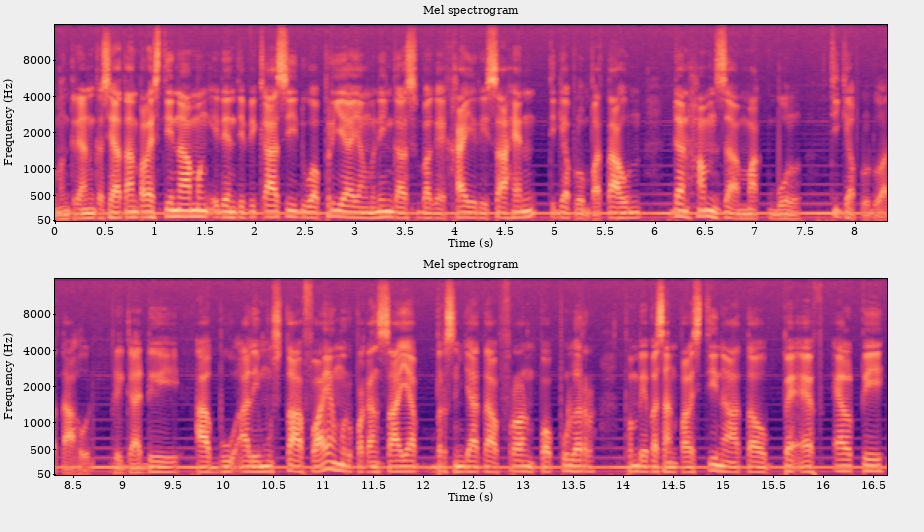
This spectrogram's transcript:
Kementerian Kesehatan Palestina mengidentifikasi dua pria yang meninggal sebagai Khairi Sahen, 34 tahun, dan Hamza Makbul, 32 tahun. Brigade Abu Ali Mustafa yang merupakan sayap bersenjata Front Populer Pembebasan Palestina atau PFLP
